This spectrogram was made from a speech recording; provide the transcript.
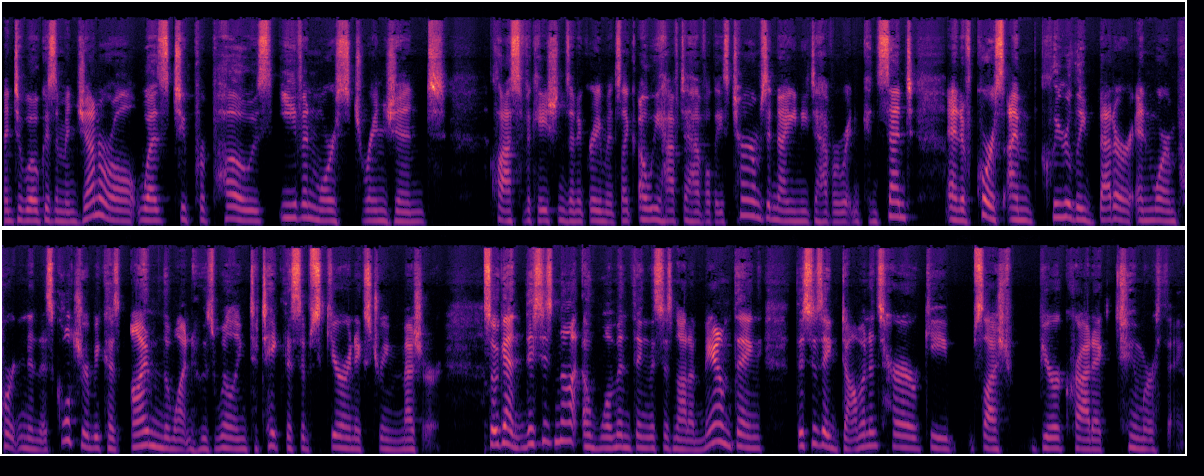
and to wokeism in general was to propose even more stringent classifications and agreements like oh we have to have all these terms and now you need to have a written consent. And of course i'm clearly better and more important in this culture because i'm the one who's willing to take this obscure and extreme measure. So again this is not a woman thing. This is not a man thing. This is a dominance hierarchy slash bureaucratic tumor thing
